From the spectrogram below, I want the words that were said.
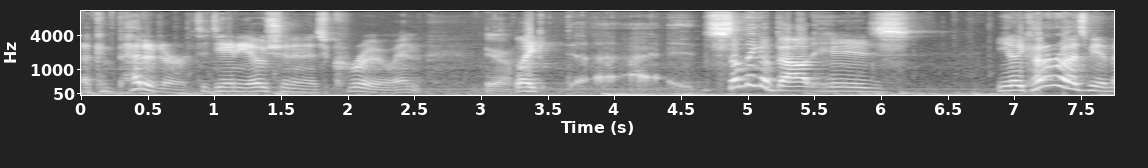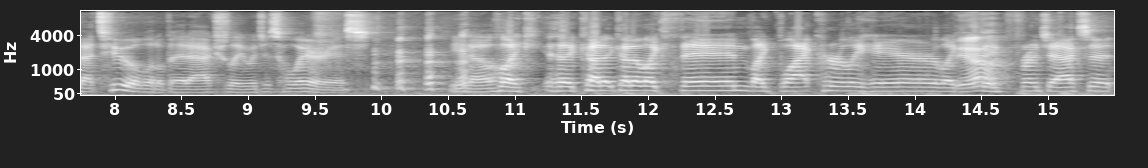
a competitor to Danny Ocean and his crew, and yeah. like uh, something about his. You know, he kind of reminds me of Matu a little bit, actually, which is hilarious. you know, like kind of, kind of like thin, like black curly hair, like Yeah. big French accent.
